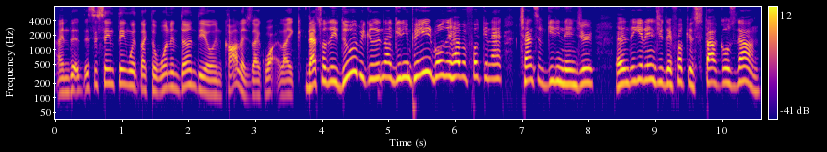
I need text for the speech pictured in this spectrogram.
and th- it's the same thing with like the one and done deal in college like what like That's what they do it because they're not getting paid, bro. They have a fucking a- chance of getting injured, and they get injured, their fucking stock goes down.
